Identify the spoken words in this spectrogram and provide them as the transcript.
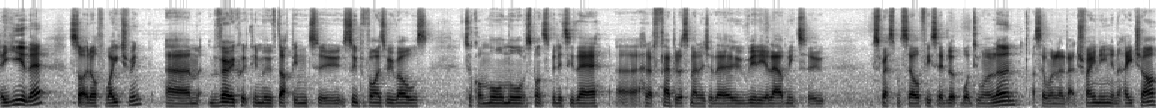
a year there. Started off waitering. Um, very quickly moved up into supervisory roles. Took on more and more responsibility there. Uh, had a fabulous manager there who really allowed me to express myself. He said, "Look, what do you want to learn?" I said, "I want to learn about training and HR."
